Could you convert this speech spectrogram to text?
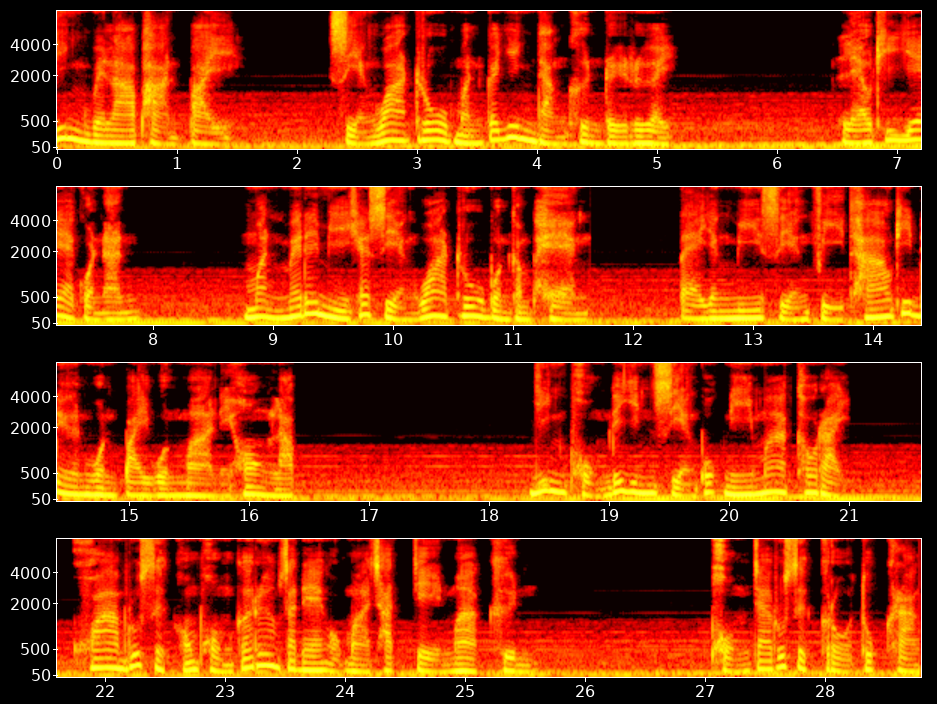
ยิ่งเวลาผ่านไป เสียงวาดรูปมันก็ยิ่งดังขึ้นเรื่อยๆ แล้วที่แย่กว่านั้น มันไม่ได้มีแค่เสียงวาดรูปบนกำแพง แต่ยังมีเสียงฝีเท้าที่เดินวนไปวนมาในห้องลับ ยิ่งผมได้ยินเสียงพวกนี้มากเท่าไหร่ ความรู้สึกของผมก็เริ่มแสดงออกมาชัดเจนมากขึ้น ผมจะรู้สึกโกรธทุกครั้ง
